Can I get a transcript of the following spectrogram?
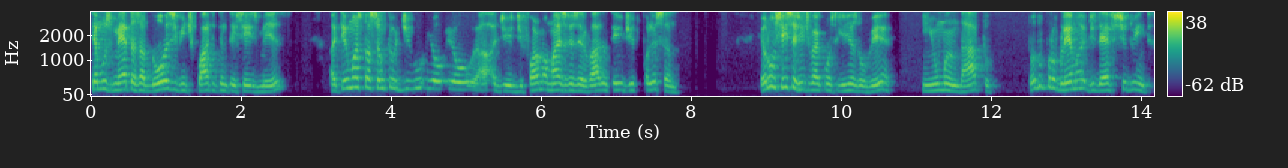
Temos metas a 12, 24 e 36 meses. Aí tem uma situação que eu digo, eu, eu de, de forma mais reservada, eu tenho dito para o Alessandro. Eu não sei se a gente vai conseguir resolver em um mandato todo o problema de déficit do Inter.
